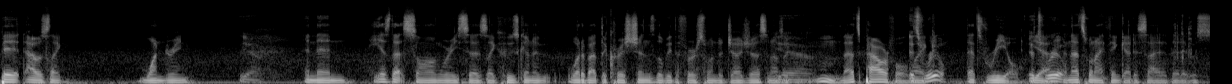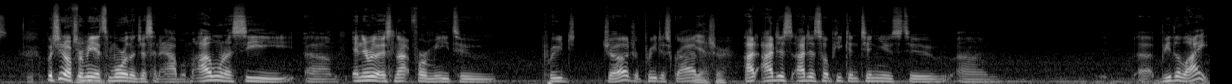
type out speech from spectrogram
bit, I was like wondering, Yeah. and then he has that song where he says like, "Who's gonna? What about the Christians? They'll be the first one to judge us." And I was Yeah. like, "Hmm, that's powerful. It's Like, real. That's real. It's yeah. real. And that's when I think I decided that it was. But you know, for me, it's more than just an album. I want to see, um, and really, it's not for me to prejudge or pre-describe. yeah, sure. I, I just I just hope he continues to um, uh, be the light,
